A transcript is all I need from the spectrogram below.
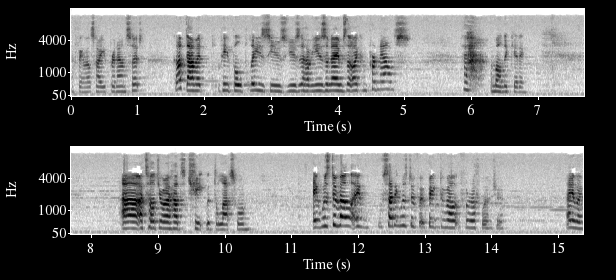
I think that's how you pronounce it. God damn it, people, please use, use have usernames that I can pronounce. I'm only kidding. Uh, I told you I had to cheat with the last one. It was developed. It said it was de- being developed for Earthworm Jim. Anyway,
